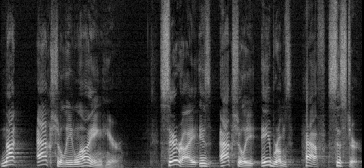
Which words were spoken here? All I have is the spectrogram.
not actually lying here. Sarai is actually Abram's half sister.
